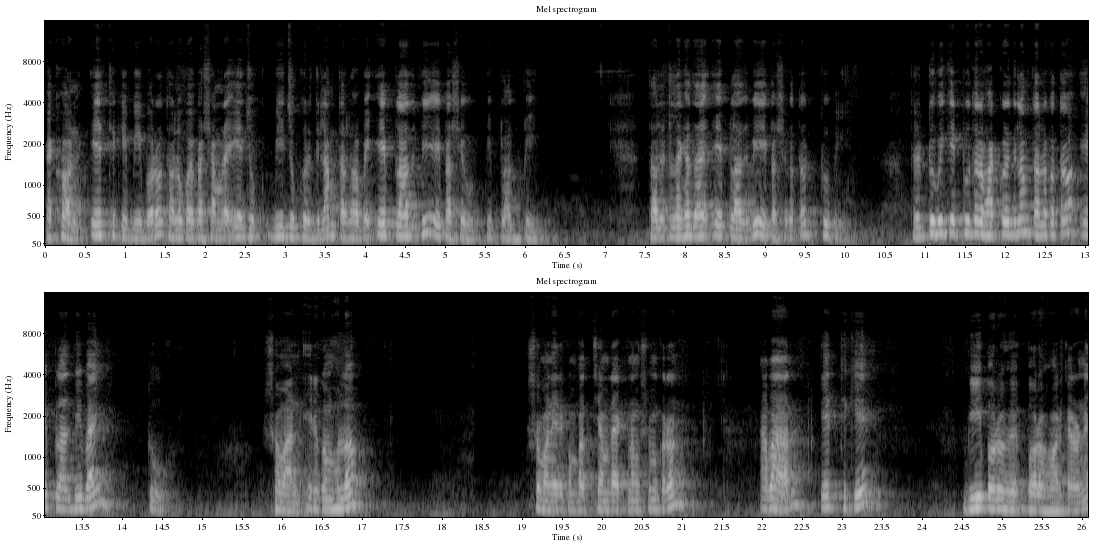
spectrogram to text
এখন এ থেকে বি বড়, তাহলে উভয় পাশে আমরা এ যোগ, বি যোগ করে দিলাম, তাহলে হবে এ প্লাস বি, এই পাশে বি প্লাস বি। তাহলে এটা লেখা যায় এ প্লাস বি, এই পাশে কত? টু বি তাহলে টু বিকে টু দ্বারা ভাগ করে দিলাম, তাহলে কত? A plus B by two সমান এরকম হলো। সমান এরকম পাচ্ছি আমরা এক নং সমীকরণ। আবার এর থেকে বি বড় বড় হওয়ার কারণে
